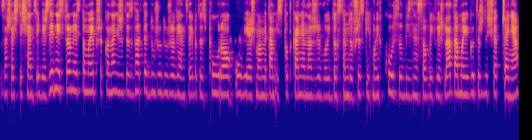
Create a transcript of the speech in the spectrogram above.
za 6 tysięcy? I wiesz, z jednej strony jest to moje przekonanie, że to jest warte dużo, dużo więcej, bo to jest pół roku, wiesz, mamy tam i spotkania na żywo i dostęp do wszystkich moich kursów biznesowych, wiesz, lata mojego też doświadczenia,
